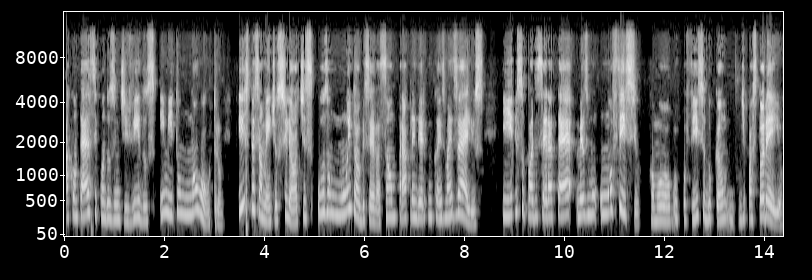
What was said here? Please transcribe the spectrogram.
Acontece quando os indivíduos imitam um ao outro. Especialmente os filhotes usam muito a observação para aprender com cães mais velhos. E isso pode ser até mesmo um ofício, como o ofício do cão de pastoreio.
